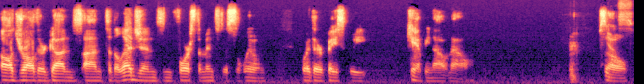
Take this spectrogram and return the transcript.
all draw their guns onto the legends and force them into the saloon where they're basically camping out now. So yes.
